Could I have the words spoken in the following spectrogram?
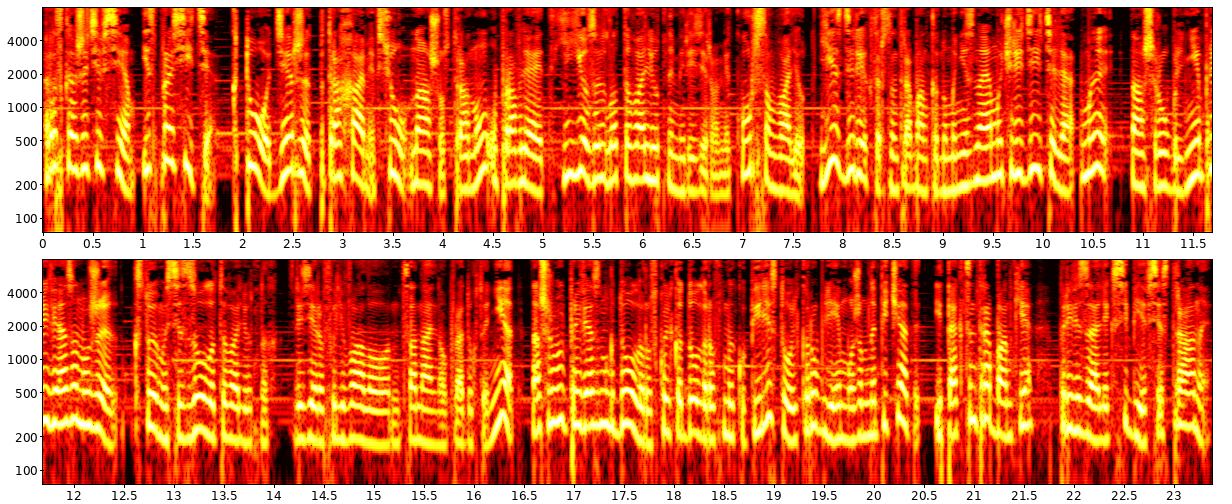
Расскажите всем и спросите, кто держит потрохами всю нашу страну, управляет ее золотовалютными резервами, курсом валют. Есть директор Центробанка, но мы не знаем учредителя. Мы, наш рубль, не привязан уже к стоимости золотовалютных резервов или валового национального продукта. Нет, наш рубль привязан к доллару. Сколько долларов мы купили, столько рублей можем напечатать. И так Центробанки привязали к себе все страны.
